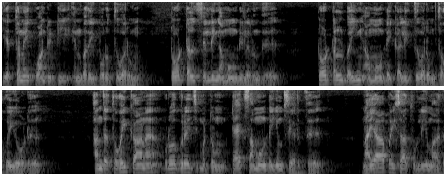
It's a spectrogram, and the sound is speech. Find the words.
எத்தனை குவான்டிட்டி என்பதை பொறுத்து வரும் டோட்டல் செல்லிங் அமௌண்ட்டிலிருந்து டோட்டல் பையிங் அமௌண்ட்டை கழித்து வரும் தொகையோடு அந்த தொகைக்கான புரோக்கரேஜ் மற்றும் டேக்ஸ் அமௌண்ட்டையும் சேர்த்து நயா பைசா துல்லியமாக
